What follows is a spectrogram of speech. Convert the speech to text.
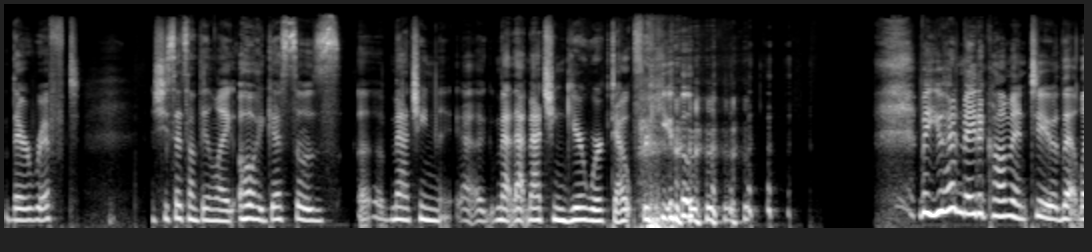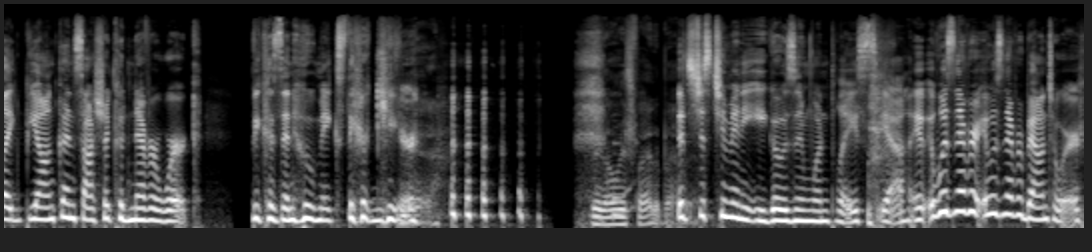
their rift. She said something like, "Oh, I guess those uh, matching uh, ma- that matching gear worked out for you." but you had made a comment too that like Bianca and Sasha could never work because then who makes their gear? Yeah. They'd always fight about It's it. just too many egos in one place. Yeah, it, it was never it was never bound to work.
